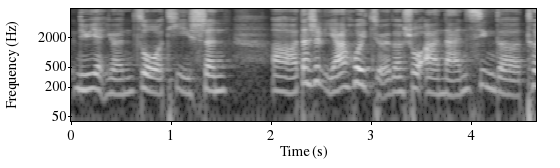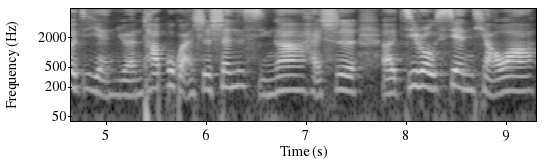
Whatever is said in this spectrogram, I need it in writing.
女演员做替身。啊，但是李安会觉得说啊，男性的特技演员，他不管是身形啊，还是呃肌肉线条啊，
